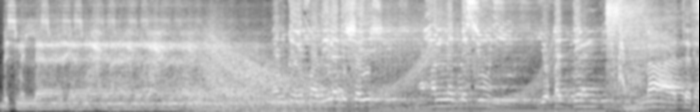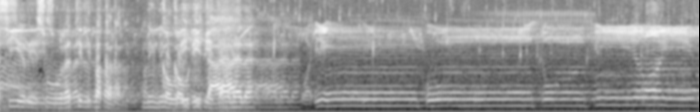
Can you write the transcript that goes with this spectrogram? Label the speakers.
Speaker 1: بسم الله الرحمن الرحيم.
Speaker 2: موقع فضيلة الشيخ محمد بسيوني يقدم
Speaker 3: مع تفسير سورة البقرة من قوله تعالى
Speaker 4: وإن كنتم في ريب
